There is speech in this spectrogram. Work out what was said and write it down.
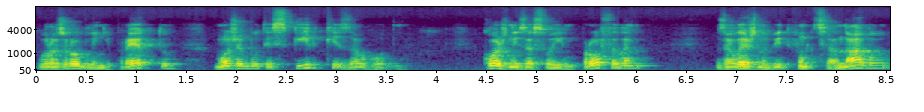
у розробленні проєкту, може бути скільки завгодно. Кожний за своїм профілем, залежно від функціоналу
